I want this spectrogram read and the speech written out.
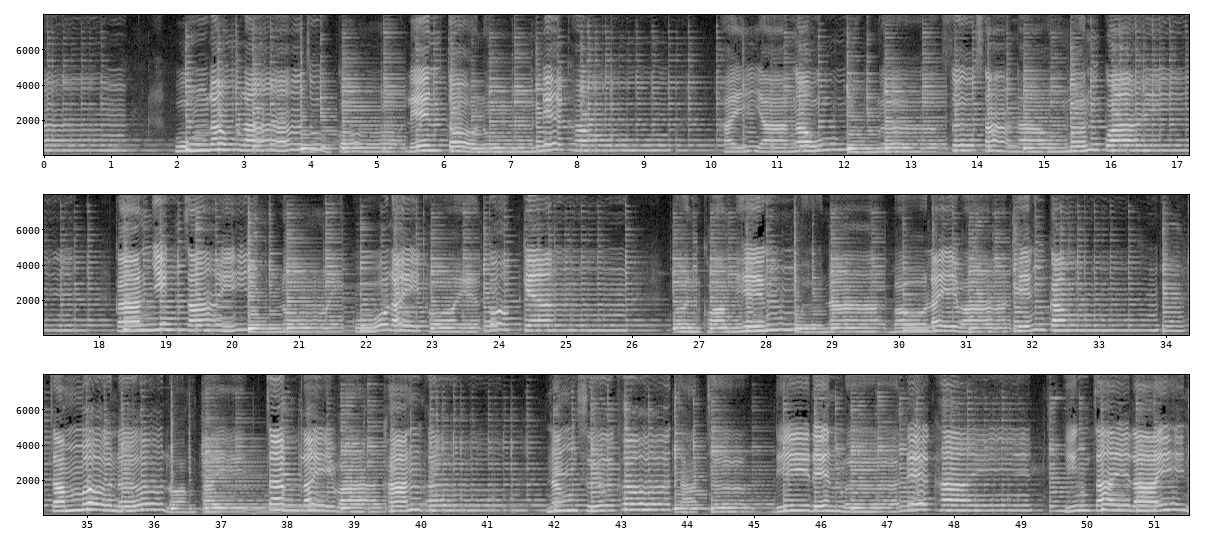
hùng lâu là chú có lên tò nùng đếc khâu, hay à ngâu đàn viên trái nội của lấy thòi tốt kèm bên khoảm hiến mưa na bầu lấy và thiên cầm chăm mơ nữ loạn tay chắc lấy và khán ơ. Nắng sư khơ chặt chờ, đi đến mưa đếc tay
